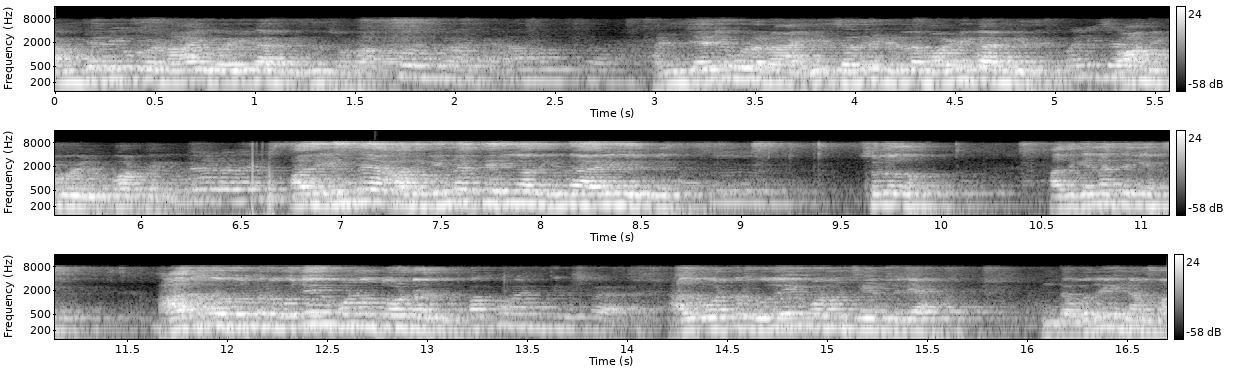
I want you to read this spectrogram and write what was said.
அஞ்சடி ஒரு நாய் வழி காமிக்குதுன்னு சார் அஞ்சடி உள்ள நாய் சதுரகிரியில் வழி காமிக்குது சுவாமி கோயில் போறதுக்கு. அது என்ன அதுக்கு என்ன தெரியும்? அதுக்கு என்ன அறிவு இருக்கு? சொல்லுங்க. அதுக்கு என்ன தெரியும்? அது ஒருத்தர் உதவி பண்ணணும் தோன்றது. அது ஒருத்தர் உதவி பண்ணணும் செய்யுது இல்லையா? இந்த உதவி நம்ம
